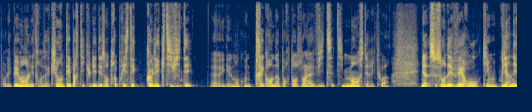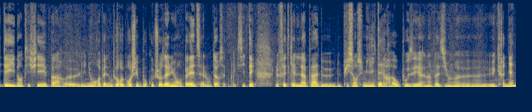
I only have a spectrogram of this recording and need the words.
pour les paiements, les transactions, des particuliers, des entreprises, des collectivités, euh, également, qui ont une très grande importance dans la vie de cet immense territoire, eh bien, ce sont des verrous qui ont bien été identifiés par euh, l'Union européenne. On peut reprocher beaucoup de choses à l'Union européenne, sa lenteur, sa complexité, le fait qu'elle n'a pas de, puissance militaire à opposer à l'invasion euh, ukrainienne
